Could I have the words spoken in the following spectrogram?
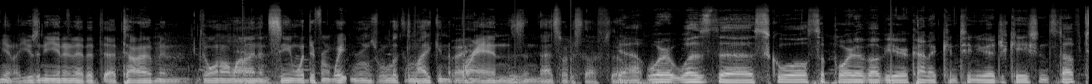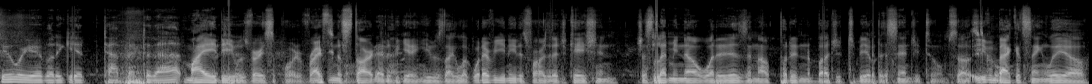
you know, using the internet at that time and going online and seeing what different weight rooms were looking like and the Right. brands and that sort of stuff. So Yeah. Where was the school supportive of your kind of continuing education stuff too? Were you able to get tap into that? my AD was very supportive right from the start at the beginning. He was like, "Look, whatever you need as far as education, just let me know what it is, and I'll put it in the budget to be able to send you to him." So That's even cool. back at St. Leo,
